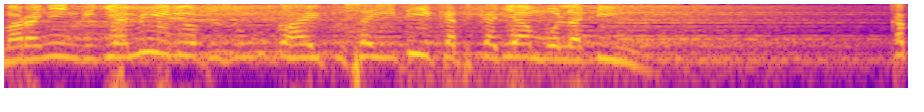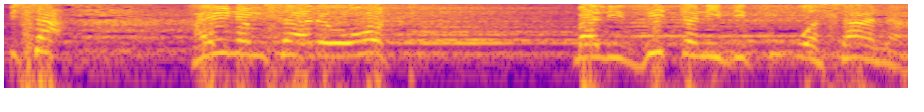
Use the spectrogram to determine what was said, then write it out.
mara nyingi jamii iliyotuzunguka haitusaidii katika jambo la dini. Kabisa haina msaada wowote bali vita ni vikubwa sana.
